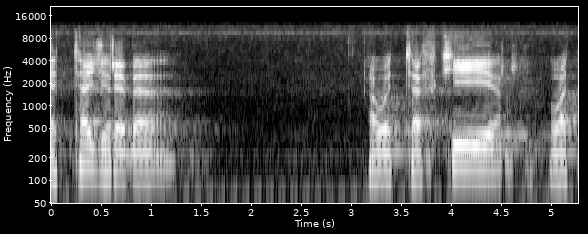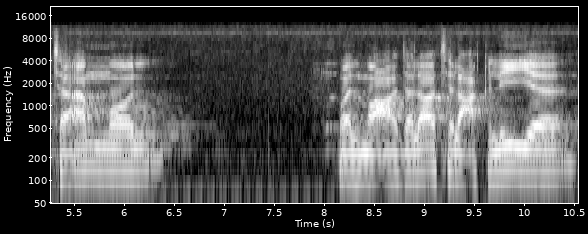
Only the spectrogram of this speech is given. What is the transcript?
التجربة أو التفكير والتأمل. والمعادلات العقلية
